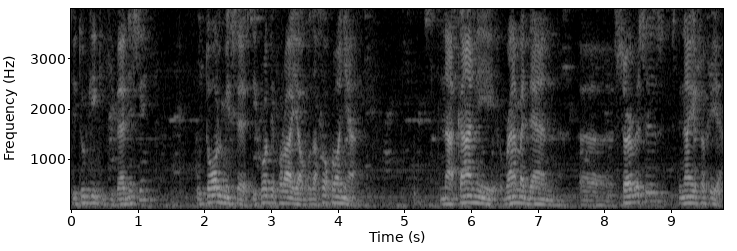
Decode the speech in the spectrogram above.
την τουρκική κυβέρνηση που τόλμησε στην πρώτη φορά για 88 χρόνια να κάνει Ramadan uh, services στην Άγια Σοφία.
